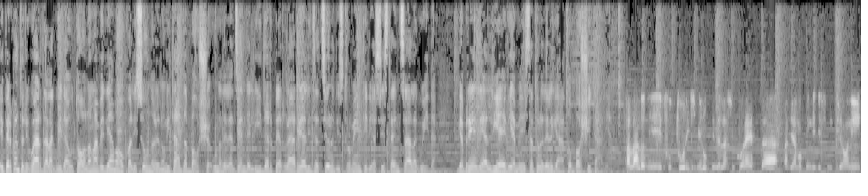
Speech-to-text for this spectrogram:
E per quanto riguarda la guida autonoma, vediamo quali sono le novità da Bosch, una delle aziende leader per la realizzazione di strumenti di assistenza alla guida. Gabriele Allievi, amministratore delegato Bosch Italia. Parlando di futuri sviluppi della sicurezza, parliamo quindi di funzioni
